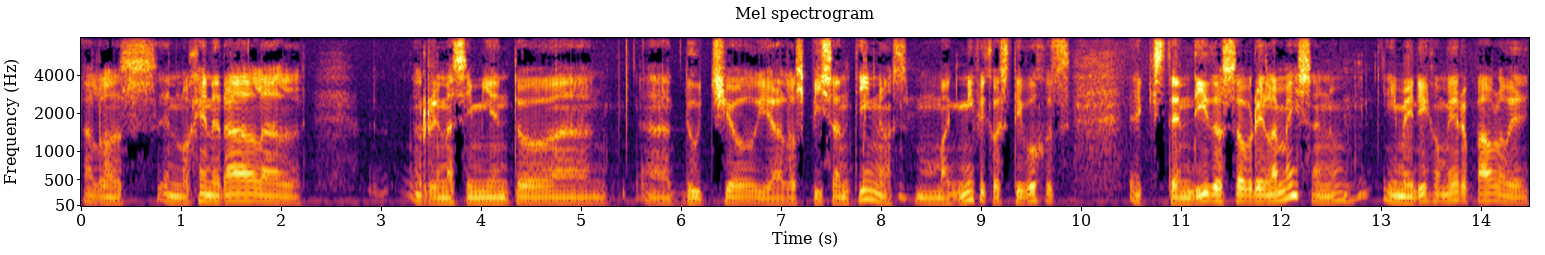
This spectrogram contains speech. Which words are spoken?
a los, en lo general al Renacimiento, a, Duccio y a los bizantinos, magníficos dibujos extendidos sobre la mesa, ¿no? Y me dijo, mira Pablo, eh,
